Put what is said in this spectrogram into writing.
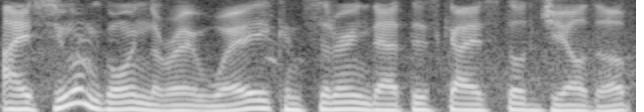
I assume I'm going the right way, considering that this guy is still jailed up.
